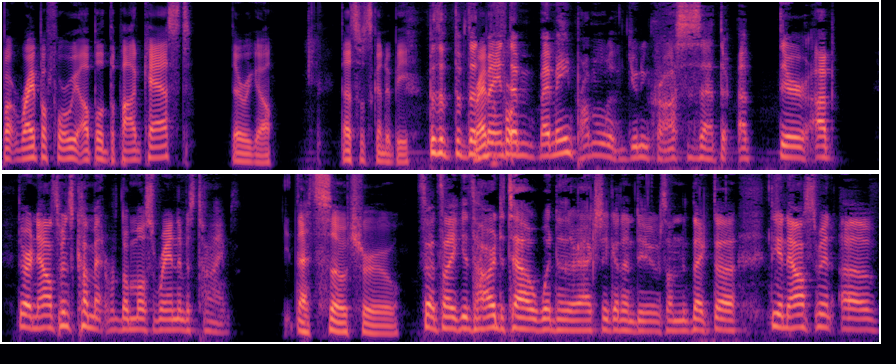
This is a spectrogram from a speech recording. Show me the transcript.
but right before we upload the podcast. There we go. That's what's gonna be. But the, the, the Right main before- the, my main problem with Unicross is that their uh, their uh, their announcements come at the most randomest times. That's so true. So it's like it's hard to tell when they're actually gonna do something. Like the the announcement of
